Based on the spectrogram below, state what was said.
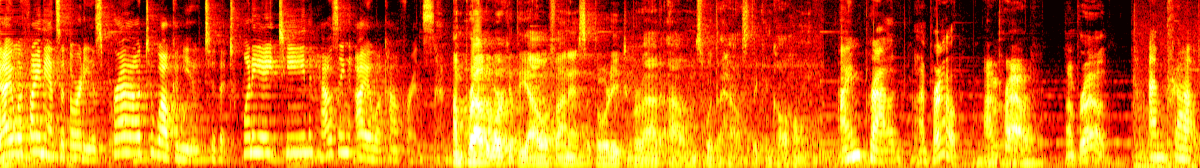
Iowa Finance Authority is proud to welcome you to the 2018 Housing Iowa Conference. I'm proud to work at the Iowa Finance Authority to provide Iowans with a house they can call home. I'm proud. I'm proud. I'm proud. I'm proud. I'm proud.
